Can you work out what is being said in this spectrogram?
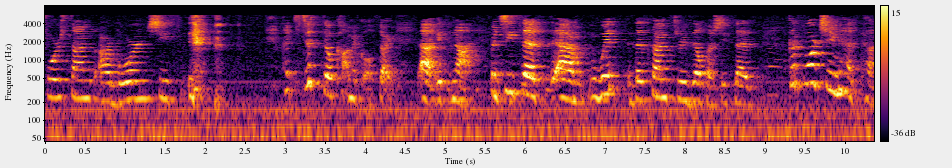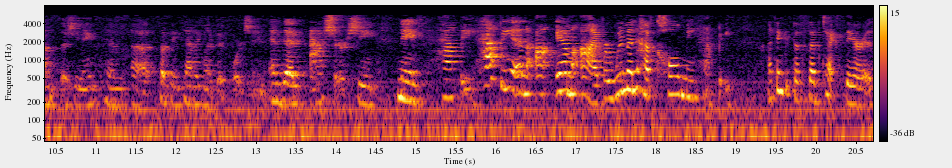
four sons are born, she's. it's just so comical. Sorry, uh, it's not. But she says, um, with the sons through Zilpah, she says, Good fortune has come, so she names him uh, something sounding like good fortune. And then Asher, she names happy. Happy and I, am I, for women have called me happy. I think the subtext there is,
